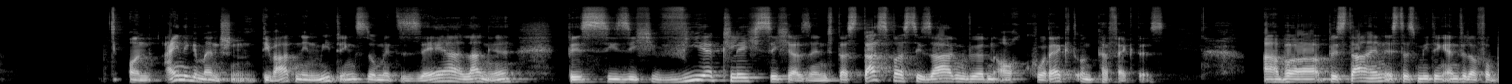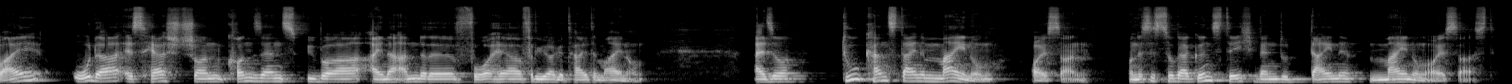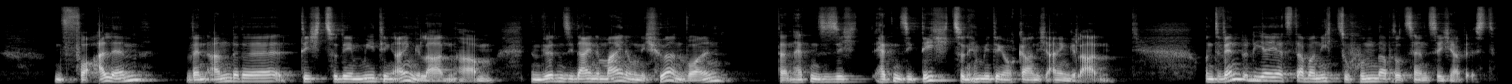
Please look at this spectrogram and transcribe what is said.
Und einige Menschen, die warten in Meetings somit sehr lange, bis sie sich wirklich sicher sind, dass das, was sie sagen würden, auch korrekt und perfekt ist. Aber bis dahin ist das Meeting entweder vorbei oder es herrscht schon Konsens über eine andere vorher früher geteilte Meinung. Also Du kannst deine Meinung äußern. Und es ist sogar günstig, wenn du deine Meinung äußerst. Und vor allem, wenn andere dich zu dem Meeting eingeladen haben, dann würden sie deine Meinung nicht hören wollen, dann hätten sie sich, hätten sie dich zu dem Meeting auch gar nicht eingeladen. Und wenn du dir jetzt aber nicht zu 100% sicher bist,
